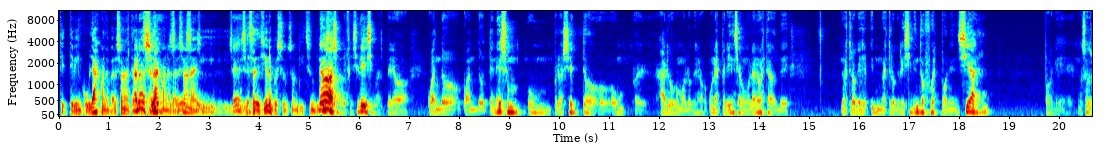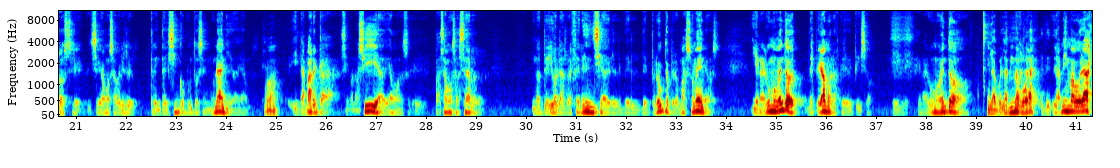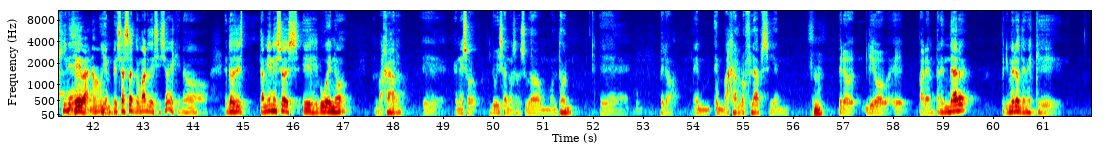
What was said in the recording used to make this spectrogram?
te, te- vinculás con la persona, te Ah, no, relacionás sí, con la persona sí, y, sí. Sí, y esas decisiones pues son, son, di- son No, difíciles. son dificilísimas, pero cuando, cuando tenés un, un proyecto o un- eh, algo como lo que una experiencia como la nuestra, donde nuestro, nuestro crecimiento fue exponencial, porque nosotros llegamos a abrir 35 puntos en un año, digamos Wow. y la marca se conocía, digamos, eh, pasamos a ser, no te digo la referencia del, del- del producto, pero más o menos. Y en algún momento despegamos los pies del piso. Y en algún momento Y la, la misma no, la, te- te- la misma vorágine te lleva, ¿no? y empezás a tomar decisiones que no... Entonces, también eso es, es bueno, bajar. eh, en eso Luisa nos ha ayudado un montón. eh, pero en, en bajar los flaps y en... Mm. Pero digo, eh, para emprender, primero tenés que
